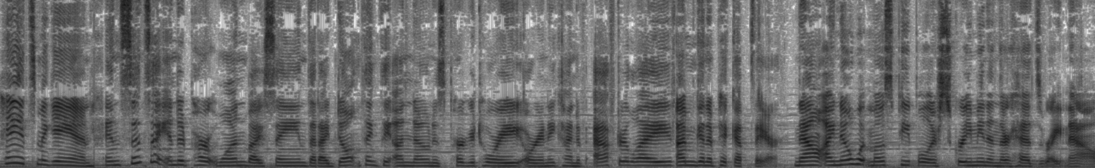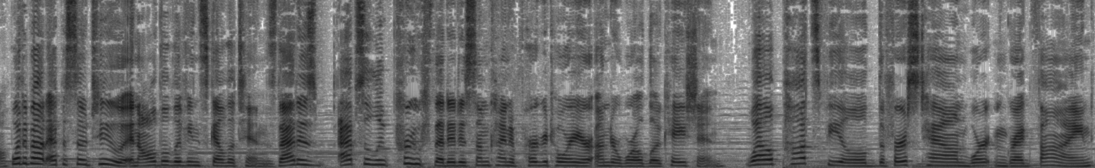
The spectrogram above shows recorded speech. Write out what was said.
Hey, it's McGann, and since I ended part one by saying that I don't think the unknown is purgatory or any kind of afterlife, I'm gonna pick up there. Now, I know what most people are screaming in their heads right now. What about episode two and all the living skeletons? That is absolute proof that it is some kind of purgatory or underworld location. Well, Pottsfield, the first town Wirt and Greg find,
